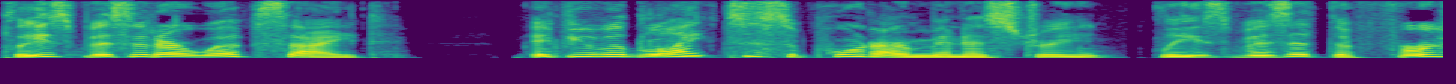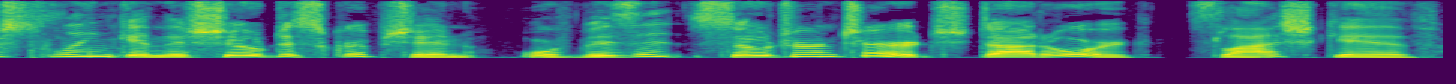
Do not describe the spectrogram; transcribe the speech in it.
please visit our website. If you would like to support our ministry, please visit the first link in the show description or visit sojournchurch.org/give.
